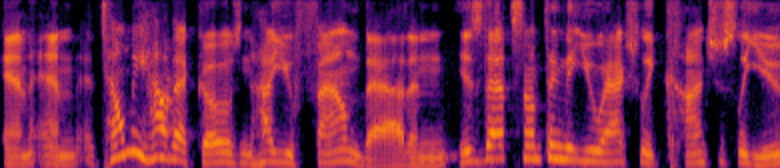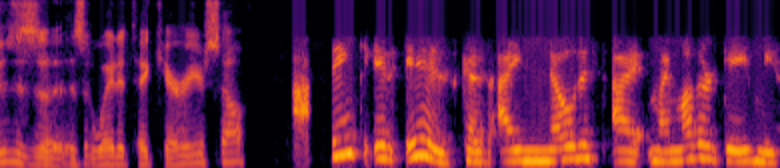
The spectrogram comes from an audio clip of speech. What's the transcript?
And and tell me how that goes and how you found that and is that something that you actually consciously use as a as a way to take care of yourself? I think it is because I noticed I my mother gave me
